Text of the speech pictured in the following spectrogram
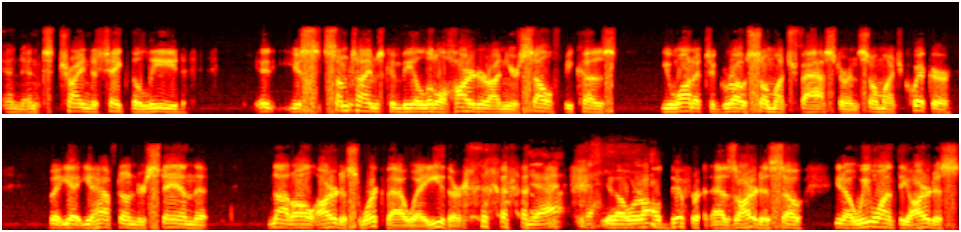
and and trying to take the lead, it you sometimes can be a little harder on yourself because you want it to grow so much faster and so much quicker, but yet you have to understand that not all artists work that way either. yeah. you know, we're all different as artists. So, you know, we want the artists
